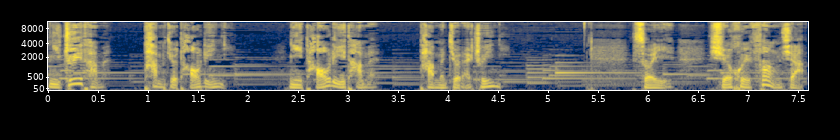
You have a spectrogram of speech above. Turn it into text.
你追他们，他们就逃离你；你逃离他们，他们就来追你。所以，学会放下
